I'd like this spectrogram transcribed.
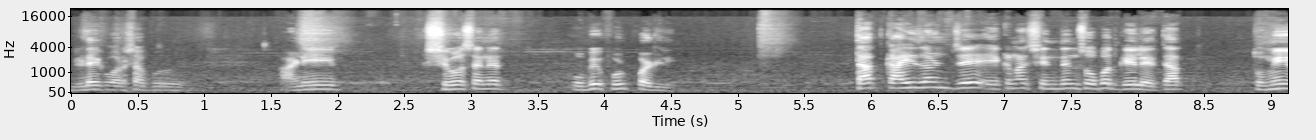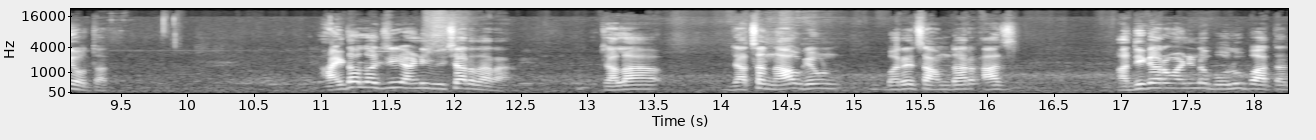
दीड एक वर्षापूर्वी. आणि शिवसेनेत उभी फूट पडली. त्यात काही जण जे एकनाथ शिंदेंसोबत गेले त्यात तुम्हीही होतात. आयडिओलॉजी आणि विचारधारा ज्याला ज्याचं नाव घेऊन बरेच आमदार आज अधिकारवाणीनं बोलू पाहतात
